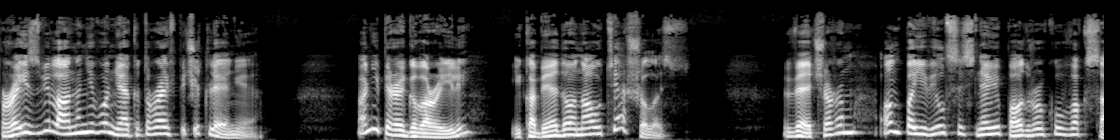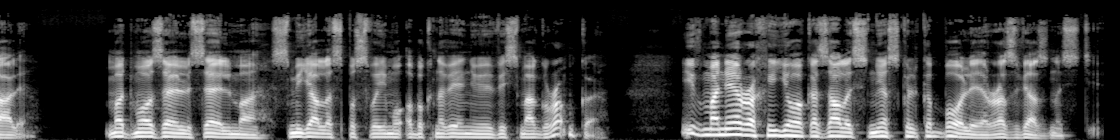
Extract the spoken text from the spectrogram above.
произвела на него некоторое впечатление — они переговорили, и к обеду она утешилась. Вечером он появился с нею под руку в воксале. Мадемуазель Сельма смеялась по своему обыкновению весьма громко, и в манерах ее оказалось несколько более развязности.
